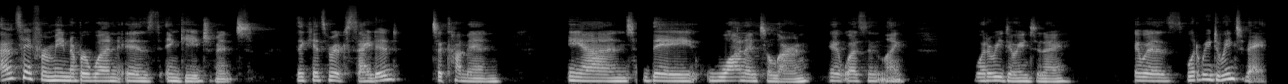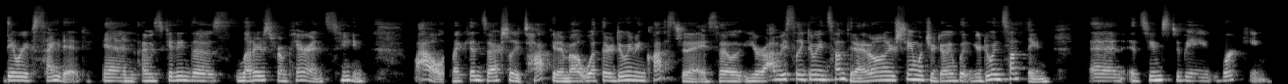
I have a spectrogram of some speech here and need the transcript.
I would say for me, number one is engagement. The kids were excited to come in and they wanted to learn. It wasn't like, what are we doing today? It was, what are we doing today? They were excited. And I was getting those letters from parents saying, wow, my kid's are actually talking about what they're doing in class today. So you're obviously doing something. I don't understand what you're doing, but you're doing something. And it seems to be working.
